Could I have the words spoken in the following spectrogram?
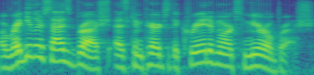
a regular sized brush as compared to the Creative Marks mural brush.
